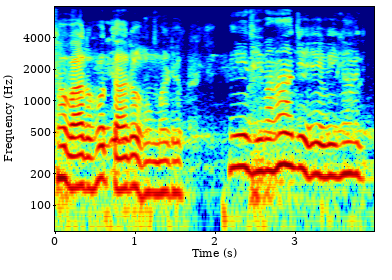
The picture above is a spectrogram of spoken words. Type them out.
સવારો તારો મળ્યો જેવી લાગે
